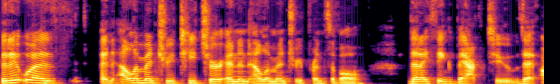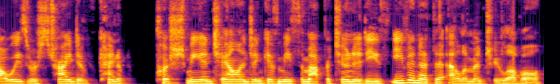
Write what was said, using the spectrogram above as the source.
that it was an elementary teacher and an elementary principal that I think back to that always was trying to kind of push me and challenge and give me some opportunities, even at the elementary level.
